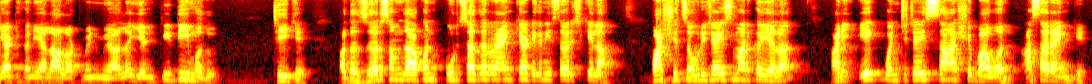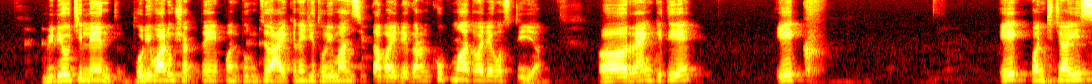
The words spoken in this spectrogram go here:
या ठिकाणी याला अलॉटमेंट मिळालं एन टी डी मधून. ठीक आहे. आता जर समजा आपण पुढचा जर रँक या ठिकाणी सर्च केला पाचशे चौवेचाळीस मार्क याला आणि एक पंचेचाळीस सहाशे बावन्न असा रँक आहे. व्हिडिओची लेंथ थोडी वाढू शकते पण तुमचं ऐकण्याची थोडी मानसिकता पाहिजे कारण खूप महत्त्वाच्या गोष्टी या. रँक किती आहे? एक एक पंचेचाळीस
